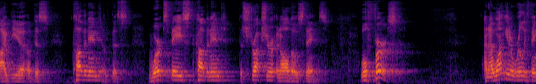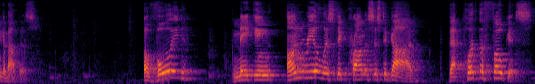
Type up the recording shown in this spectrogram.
idea of this covenant, of this works based covenant, the structure, and all those things. Well, first, and I want you to really think about this avoid making unrealistic promises to God that put the focus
